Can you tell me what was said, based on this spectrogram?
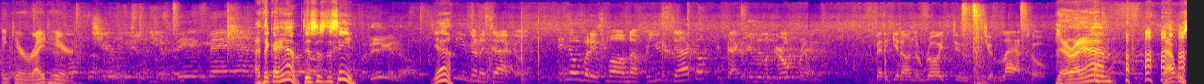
think you're right here. I think I am. This is the scene. Yeah. Who you gonna tackle? Ain't nobody small enough for you to tackle. Get back to your little girlfriend. You better get on the roid, dude. It's your last hope. There I am. that was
